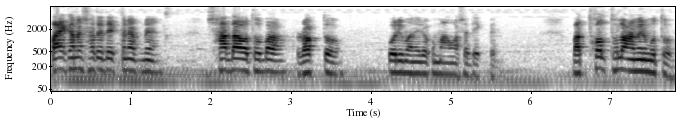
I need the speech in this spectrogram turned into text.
পায়খানার সাথে দেখবেন আপনি সাদা অথবা রক্ত পরিমাণ এরকম আমাশা দেখবেন। বা থলথলা আমের মতো,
